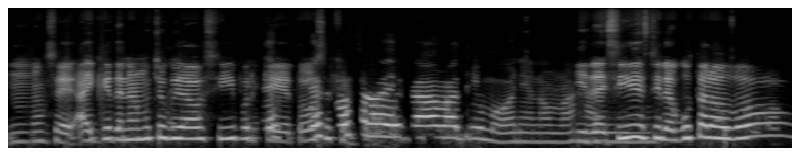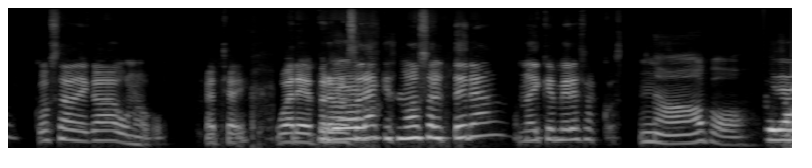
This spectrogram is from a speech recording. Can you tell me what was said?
no sé, hay que tener mucho cuidado así porque Es, todo es se cosa filtra. de cada matrimonio nomás. Y decide si les gusta a los dos, cosa de cada uno, po, ¿cachai? Whatever. Pero Yes. nosotras que somos solteras, no hay que enviar esas cosas. No, po. Cuida-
